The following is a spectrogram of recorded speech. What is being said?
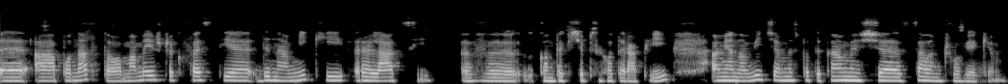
E, a ponadto mamy jeszcze kwestię dynamiki relacji w kontekście psychoterapii, a mianowicie my spotykamy się z całym człowiekiem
